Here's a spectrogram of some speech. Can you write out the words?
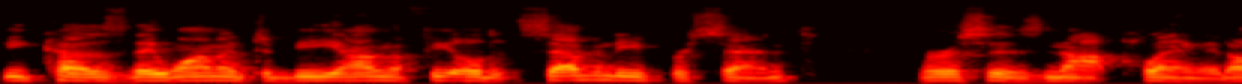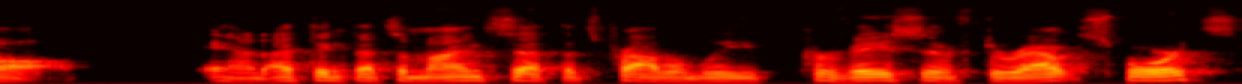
because they wanted to be on the field at 70% versus not playing at all. And I think that's a mindset that's probably pervasive throughout sports.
